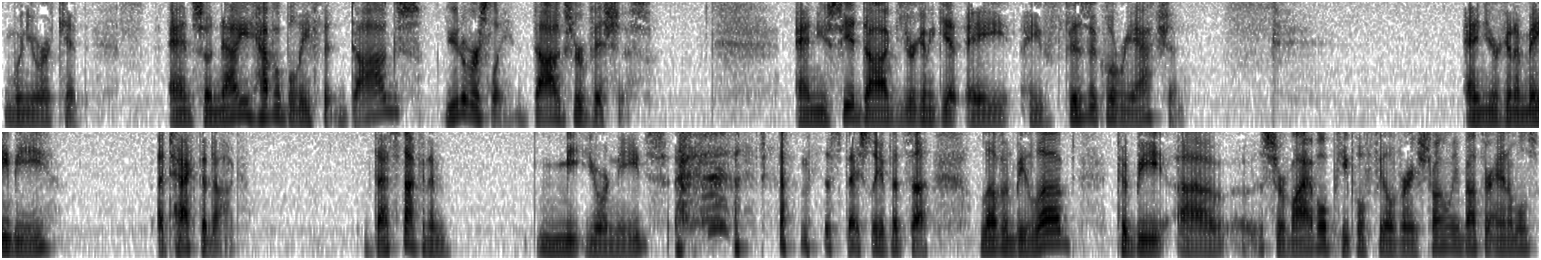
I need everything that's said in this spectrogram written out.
when you were a kid, and so now you have a belief that dogs, universally, dogs are vicious, and you see a dog, you're going to get a a physical reaction and you're going to maybe attack the dog. That's not going to meet your needs, especially if it's a love and be loved. Could be uh, survival. People feel very strongly about their animals,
